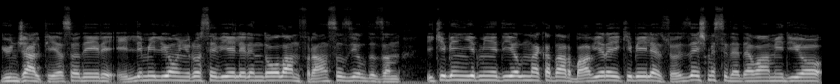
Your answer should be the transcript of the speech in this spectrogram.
Güncel piyasa değeri 50 milyon euro seviyelerinde olan Fransız yıldızın 2027 yılına kadar Bavyera ekibiyle sözleşmesi de devam ediyor.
